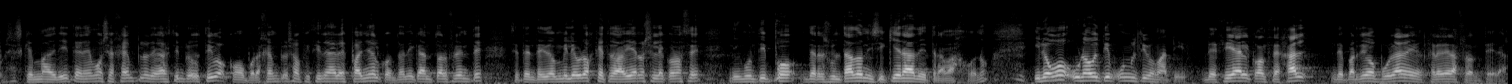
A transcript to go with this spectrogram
pues es que en Madrid tenemos ejemplos de gasto improductivo, como por ejemplo esa oficina del español con Tony Cantó al frente, 72.000 euros que todavía no se le conoce ningún tipo de resultado, ni siquiera de trabajo. ¿no? Y luego un último matiz. Decía el concejal del Partido Popular en Jerez de la Frontera.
